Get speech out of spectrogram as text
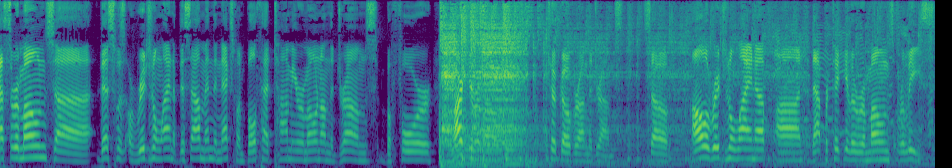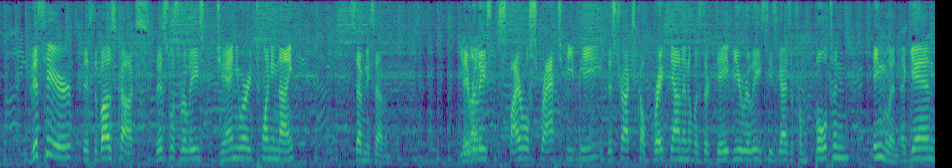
That's the Ramones. Uh, this was original lineup. This album and the next one both had Tommy Ramone on the drums before Marky Ramone took over on the drums. So all original lineup on that particular Ramones release. This here is the Buzzcocks. This was released January 29th, 77. They like- released Spiral Scratch EP. This track's called Breakdown, and it was their debut release. These guys are from Bolton, England. Again,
